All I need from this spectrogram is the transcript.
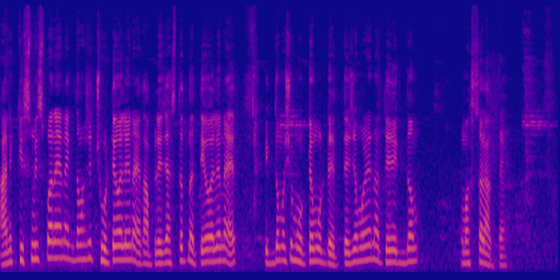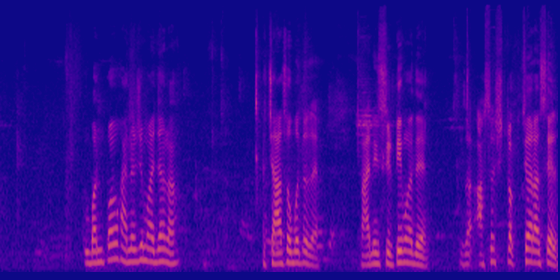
आणि किसमिस पण आहे ना एकदम असे छोटेवाले नाहीत. आपले जे असतात ना तेवाले नाहीत. एकदम असे मोठे मोठे आहेत. त्याच्यामुळे ना ते एकदम मस्त लागतं आहे बनपाव खाण्याची मजा ना चहासोबतच आहे. आणि सिटीमध्ये जर असं स्ट्रक्चर असेल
